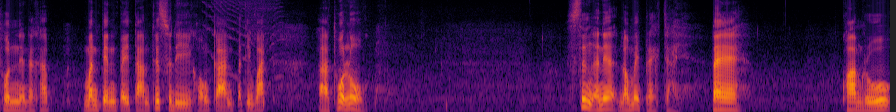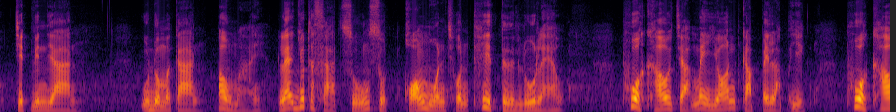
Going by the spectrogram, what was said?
ชนเนี่ยนะครับมันเป็นไปตามทฤษฎีของการปฏิวัติ ทั่วโลก ซึ่งอันเนี้ยเราไม่แปลกใจ แต่ความรู้จิตวิญญาณ อุดมการณ์เป้าหมาย และยุทธศาสตร์สูงสุดของมวลชนที่ตื่นรู้แล้ว พวกเขาจะไม่ย้อนกลับไปหลับอีก พวกเขา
